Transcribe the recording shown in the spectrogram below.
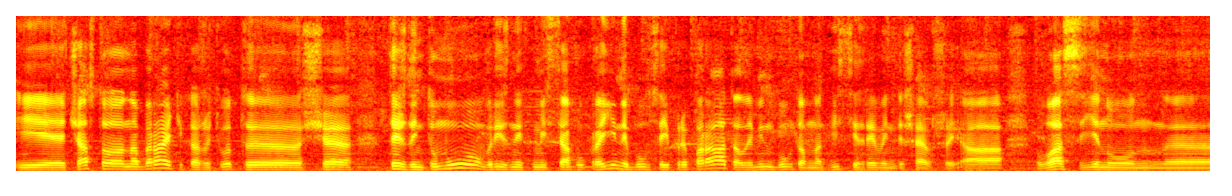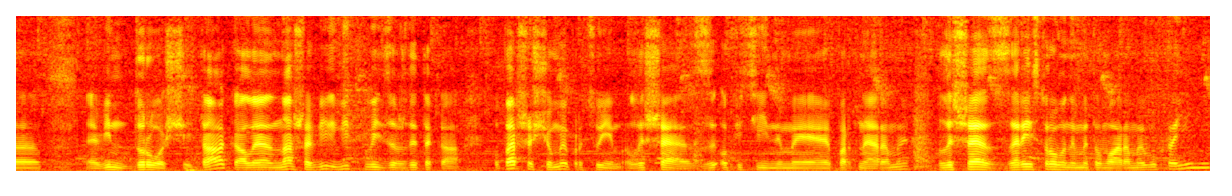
І часто набирають і кажуть, от е, ще тиждень тому в різних місцях України був цей препарат, але він був там на 200 гривень дешевший. А у вас є ну. Е, він дорожчий, так але наша відповідь завжди така. По-перше, що ми працюємо лише з офіційними партнерами, лише з зареєстрованими товарами в Україні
